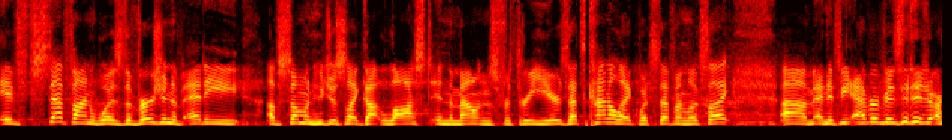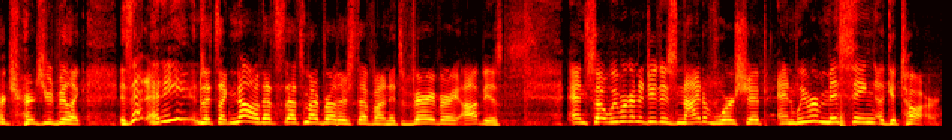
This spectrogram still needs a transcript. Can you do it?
if Stefan was the version of Eddie of someone who just like got lost in the mountains for three years, that's kind of like what Stefan looks like. Um, and if he ever visited our church, you'd be like, is that Eddie? And it's like, no, that's, that's my brother Stefan. It's very, very obvious. And so we were going to do this night of worship, and we were missing a guitar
